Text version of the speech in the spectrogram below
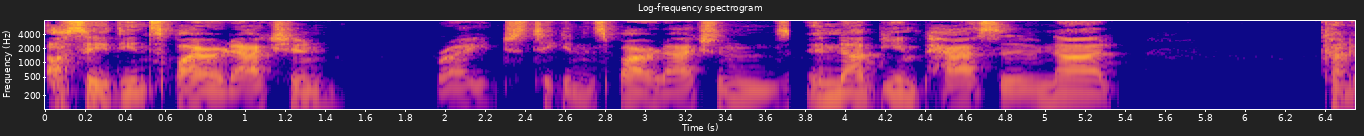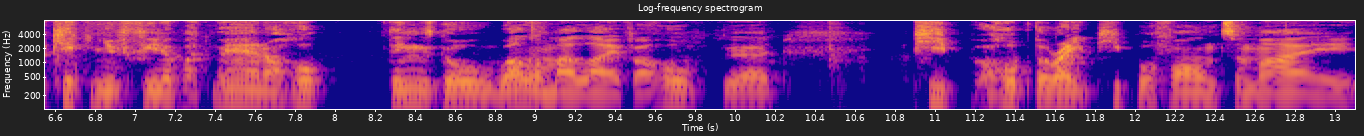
I'll say the inspired action, right? Just taking inspired actions and not being passive, not kind of kicking your feet up like, man, I hope things go well in my life. I hope that people, hope the right people fall into my,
